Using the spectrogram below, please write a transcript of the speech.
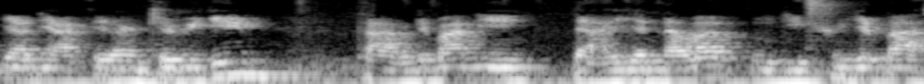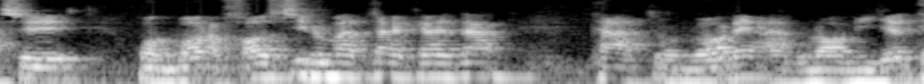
یعنی اخیرا که بگیم تقریبا این دهه 90 بودی چون یه بحث عنوان خاصی رو مطرح کردن تحت عنوان اقلانیت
